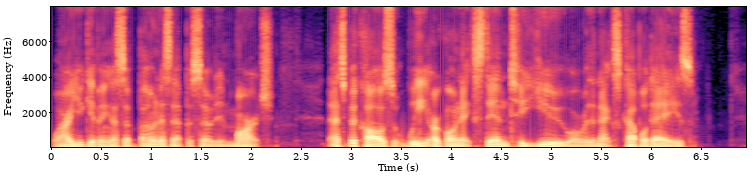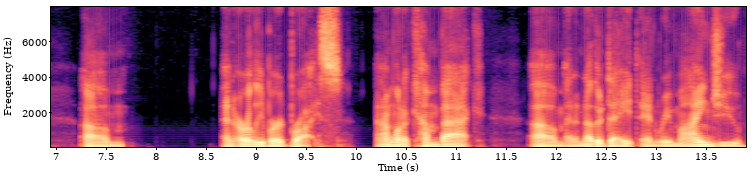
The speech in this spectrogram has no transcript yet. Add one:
Why are you giving us a bonus episode in March? That's because we are going to extend to you over the next couple days um, an early bird price. I'm going to come back um, at another date and remind you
